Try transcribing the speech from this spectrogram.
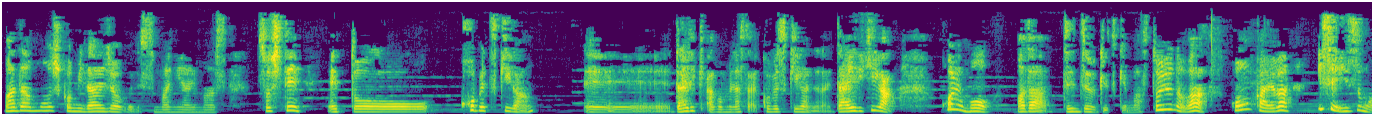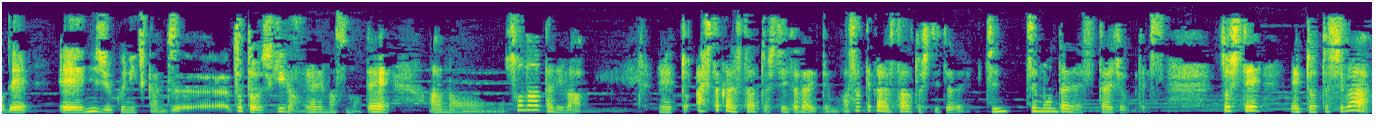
まだ申し込み大丈夫です。間に合います。そして、えっと、個別祈願えー、代理、あ、ごめんなさい。個別祈願じゃない。代理祈願。これもまだ全然受け付けます。というのは、今回は伊勢出雲で、えー、29日間ずーっと投資祈願をやりますので、あのー、そのあたりは、えっ、と、明日からスタートしていただいても、明後日からスタートしていただいても、全然問題ないし大丈夫です。そして、えっ、と、私は、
